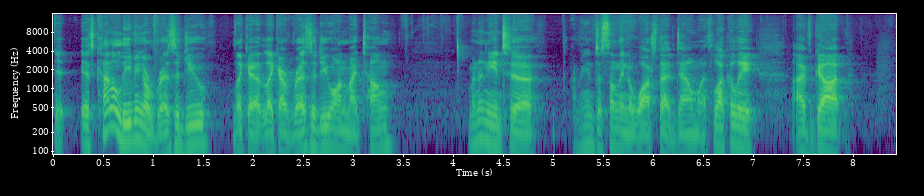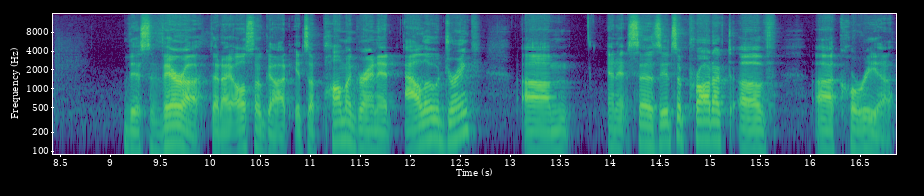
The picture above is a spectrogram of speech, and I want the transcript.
it, it's kind of leaving a residue, like a like a residue on my tongue. I'm gonna need to, I'm gonna need something to wash that down with. Luckily, I've got this Vera that I also got. It's a pomegranate aloe drink, um, and it says it's a product of uh, Korea.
